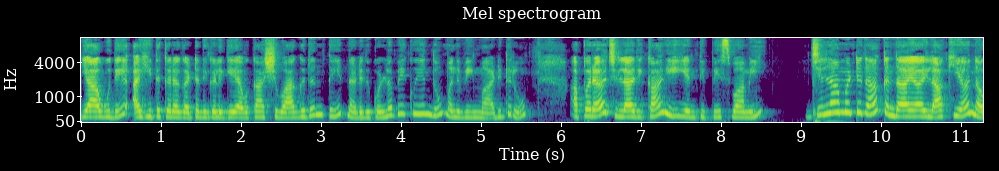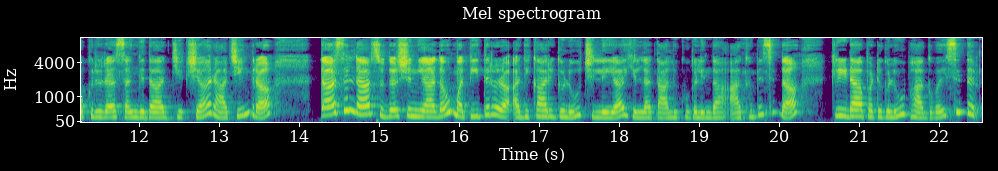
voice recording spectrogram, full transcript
ಯಾವುದೇ ಅಹಿತಕರ ಘಟನೆಗಳಿಗೆ ಅವಕಾಶವಾಗದಂತೆ ನಡೆದುಕೊಳ್ಳಬೇಕು ಎಂದು ಮನವಿ ಮಾಡಿದರು. ಅಪರ ಜಿಲ್ಲಾಧಿಕಾರಿ ಎನ್ ತಿಪ್ಪೇಸ್ವಾಮಿ ಜಿಲ್ಲಾ ಮಟ್ಟದ ಕಂದಾಯ ಇಲಾಖೆಯ ನೌಕರರ ಸಂಘದ ಅಧ್ಯಕ್ಷ ರಾಜೇಂದ್ರ ತಹಸೀಲ್ದಾರ್ ಸುದರ್ಶನ್ ಯಾದವ್ ಮತ್ತಿತರರ ಅಧಿಕಾರಿಗಳು ಜಿಲ್ಲೆಯ ಎಲ್ಲ ತಾಲೂಕುಗಳಿಂದ ಆಗಮಿಸಿದ್ದ ಕ್ರೀಡಾಪಟುಗಳು ಭಾಗವಹಿಸಿದ್ದರು.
